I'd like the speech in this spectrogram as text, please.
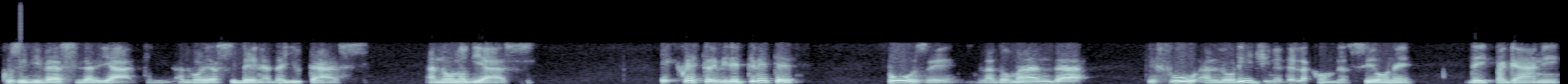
così diversi dagli altri, a volersi bene, ad aiutarsi? a non odiarsi. E questo evidentemente pose la domanda che fu all'origine della conversione dei pagani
